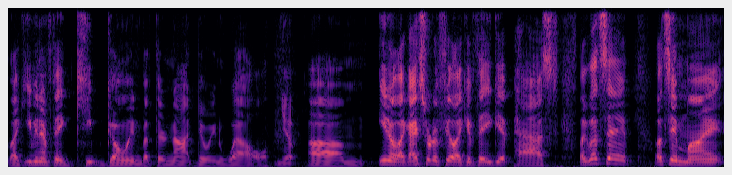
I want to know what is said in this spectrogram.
Like even if they keep going, but they're not doing well Yep. um, you know, like I sort of feel like if they get past, like let's say, let's say my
